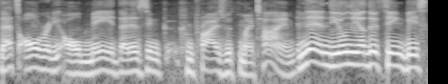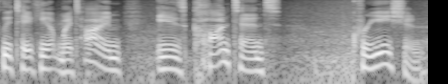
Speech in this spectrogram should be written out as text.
that's already all made, that isn't comprised with my time. And then the only other thing basically taking up my time is content creation.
